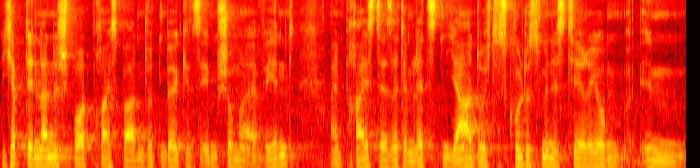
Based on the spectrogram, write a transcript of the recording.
Ich habe den Landessportpreis Baden-Württemberg jetzt eben schon mal erwähnt. Ein Preis, der seit dem letzten Jahr durch das Kultusministerium im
